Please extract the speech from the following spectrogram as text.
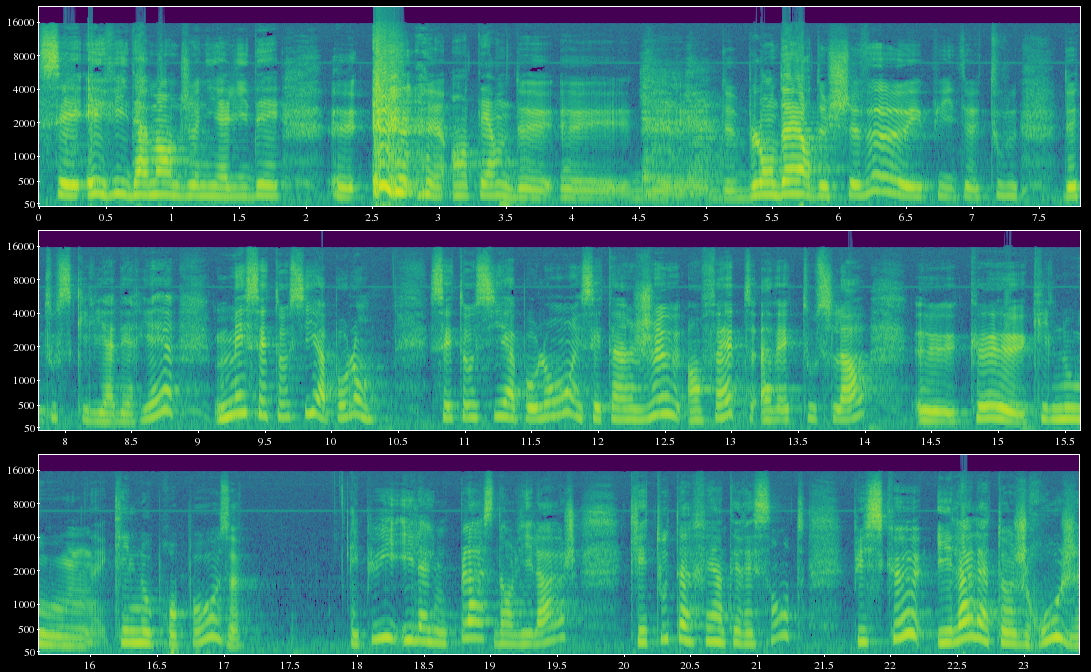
C'est évidemment Johnny Hallyday euh, en termes de, de, de, blondeur de cheveux et puis de tout, de tout ce qu'il y a derrière. Mais c'est aussi Apollon. C'est aussi Apollon et c'est un jeu, en fait, avec tout cela qu'il, nous, qu'il nous propose. Et puis, il a une place dans le village qui est tout à fait intéressante, puisqu'il a la toge rouge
